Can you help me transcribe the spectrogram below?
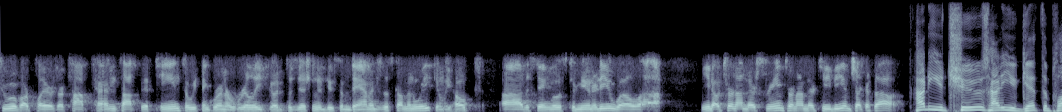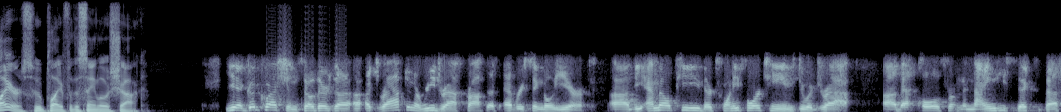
Two of our players are top 10, top 15. So we think we're in a really good position to do some damage this coming week. And we hope uh, the St. Louis community will. Uh, you know, turn on their stream, turn on their TV, and check us out. How do you choose? How do you get the players who play for the St. Louis Shock? Yeah, good question. So there's a, a draft and a redraft process every single year. Uh, the MLP, their 24 teams do a draft uh, that pulls from the 96 best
